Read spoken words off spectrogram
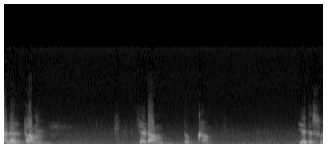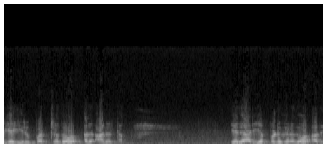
அனர்த்தம் ஜடம் துக்கம். எது சுய இருப்பற்றதோ அது அனர்த்தம். எது அறியப்படுகிறதோ அது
